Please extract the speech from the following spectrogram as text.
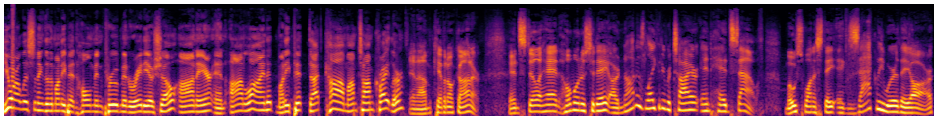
You are listening to the Money Pit Home Improvement Radio Show on air and online at moneypit.com. I'm Tom Kraeutler. And I'm Kevin O'Connor. And still ahead, homeowners today are not as likely to retire and head south. Most want to stay exactly where they are,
